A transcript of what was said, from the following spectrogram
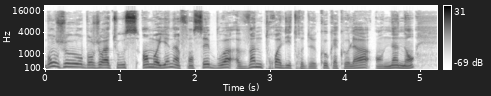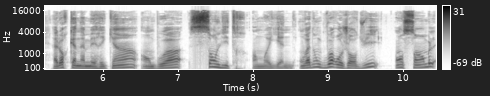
Bonjour, bonjour à tous. En moyenne, un Français boit 23 litres de Coca-Cola en un an, alors qu'un Américain en boit 100 litres en moyenne. On va donc voir aujourd'hui ensemble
